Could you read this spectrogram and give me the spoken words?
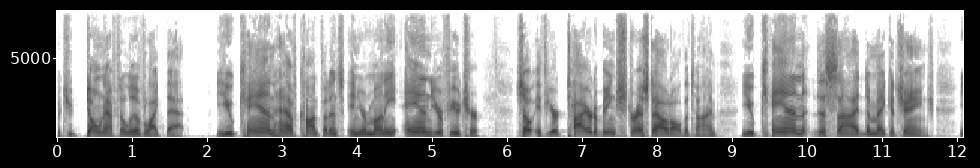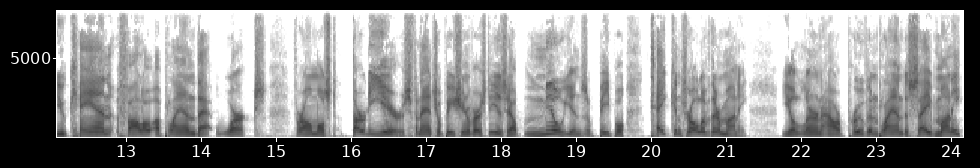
but you don't have to live like that. You can have confidence in your money and your future. So if you're tired of being stressed out all the time, you can decide to make a change. You can follow a plan that works. For almost 30 years, Financial Peace University has helped millions of people take control of their money. You'll learn our proven plan to save money,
